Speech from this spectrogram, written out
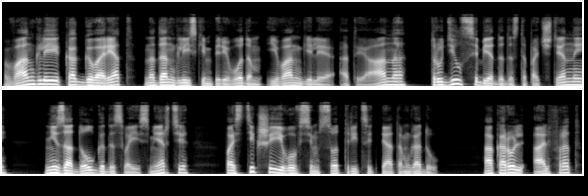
В Англии, как говорят, над английским переводом Евангелия от Иоанна трудился беда достопочтенный, незадолго до своей смерти, постигший его в 735 году, а король Альфред,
